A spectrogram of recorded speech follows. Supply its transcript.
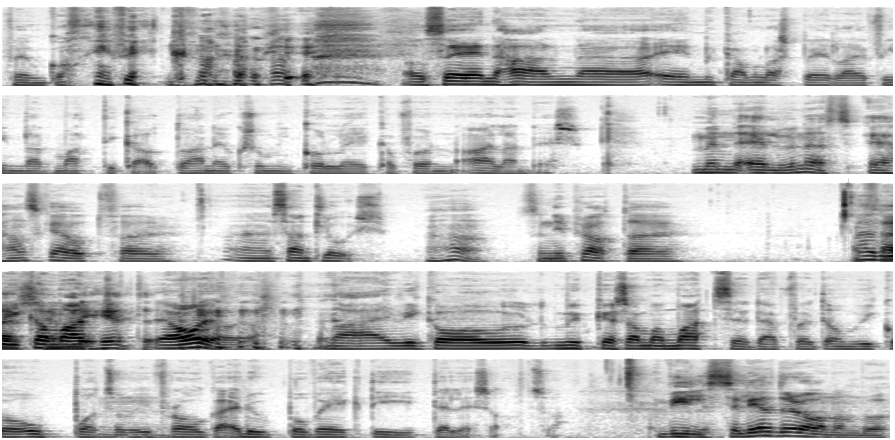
fem gånger i veckan. och sen han äh, en gamla spelare i Finland, Matti Kautto. Han är också min kollega från Islanders. Men Elvenes, är han scout för... Äh, St. Louis. Aha, så ni pratar Att vi kan match- affärshemligheter? Ja, ja, ja. Nej, vi går mycket samma matcher därför att om vi går uppåt så vi Mm. frågar är du på väg dit eller sånt. Så. Vilseleder du honom då?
